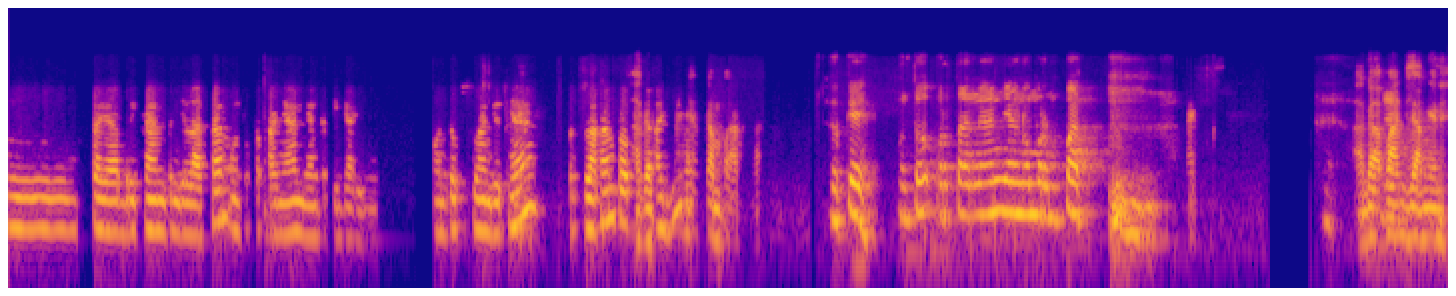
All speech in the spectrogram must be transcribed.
hmm, saya berikan penjelasan untuk pertanyaan yang ketiga ini. Untuk selanjutnya, silakan Prof. Ada Haji. Keempat. Oke, untuk pertanyaan yang nomor empat. Agak panjang ini.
